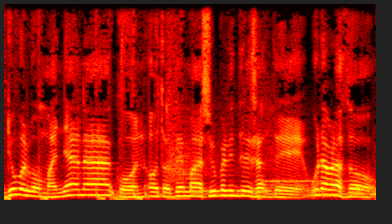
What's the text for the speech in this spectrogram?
Yo vuelvo mañana con otro tema súper interesante. Un abrazo.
